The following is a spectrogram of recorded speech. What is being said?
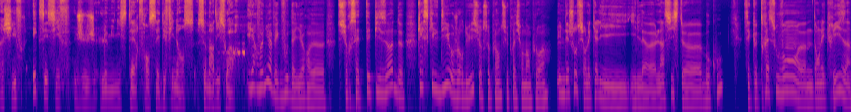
Un chiffre excessif, juge le ministère français des Finances ce mardi soir. Il est revenu avec vous d'ailleurs euh, sur cet épisode. Qu'est-ce qu'il dit aujourd'hui sur ce plan de suppression d'emplois? Une des choses sur lesquelles il, euh, insiste euh, beaucoup, c'est que très souvent dans les crises,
